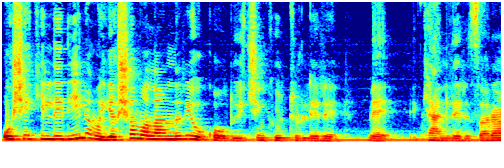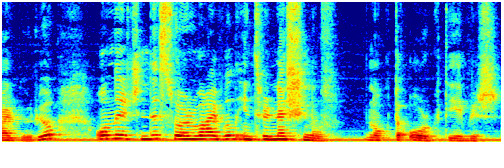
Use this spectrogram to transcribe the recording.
o şekilde değil ama yaşam alanları yok olduğu için kültürleri ve kendileri zarar görüyor. Onlar için de survivalinternational.org diye bir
